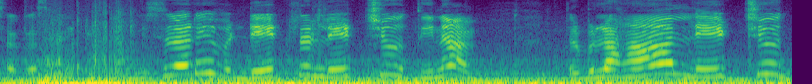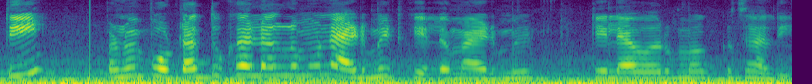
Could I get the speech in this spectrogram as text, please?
सगळं सांगितलं. मी अरे डेट तर लेटची होती ना. तर बोला हां लेटची होती पण मग पोटात दुखायला लागलं म्हणून ॲडमिट केलं. मग ॲडमिट केल्यावर मग झाली.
